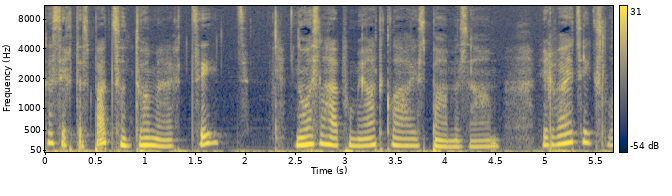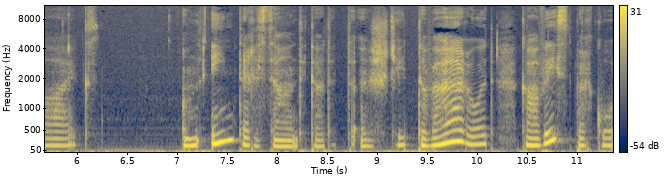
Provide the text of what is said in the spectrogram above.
kas ir tas pats un tomēr cits. Noslēpumi atklājas pamazām, ir vajadzīgs laiks. Un interesanti tātad šķita vērot, kā viss, par ko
